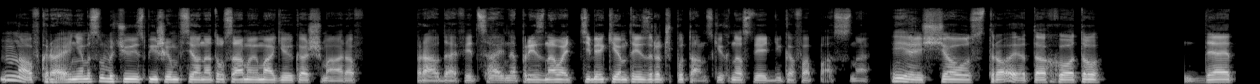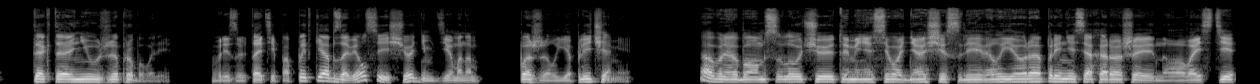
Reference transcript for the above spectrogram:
но в крайнем случае спишем все на ту самую магию кошмаров. Правда, официально признавать тебя кем-то из раджпутанских наследников опасно. И еще устроят охоту. Да, так-то они уже пробовали. В результате попытки обзавелся еще одним демоном. Пожал я плечами. А в любом случае, ты меня сегодня осчастливил, Юра, принеся хорошие новости.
